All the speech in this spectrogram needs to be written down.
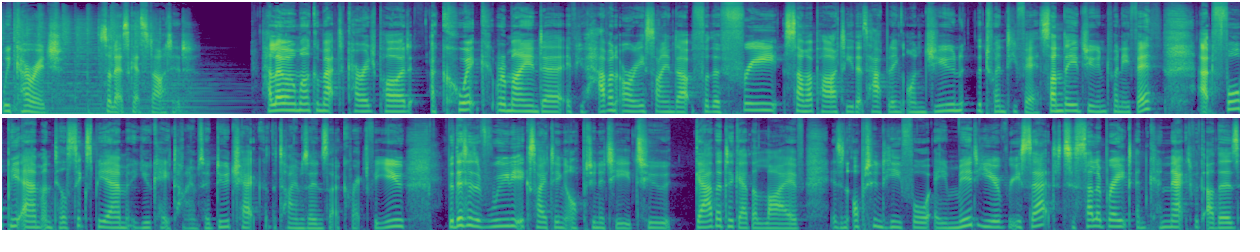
we courage. So let's get started. Hello and welcome back to Courage Pod. A quick reminder if you haven't already signed up for the free summer party that's happening on June the 25th, Sunday, June 25th at 4 p.m. until 6 p.m. UK time. So do check the time zones that are correct for you. But this is a really exciting opportunity to gather together live is an opportunity for a mid year reset to celebrate and connect with others,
